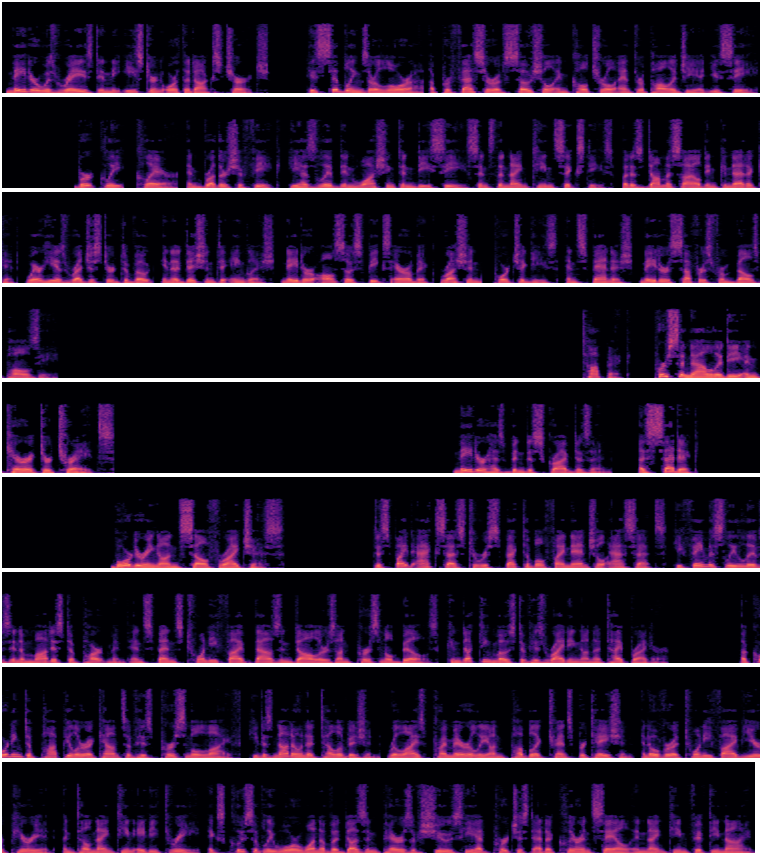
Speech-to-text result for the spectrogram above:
Nader was raised in the Eastern Orthodox Church. His siblings are Laura a professor of social and cultural anthropology at UC. Berkeley, Claire, and brother Shafiq. He has lived in Washington, D.C. since the 1960s, but is domiciled in Connecticut, where he is registered to vote. In addition to English, Nader also speaks Arabic, Russian, Portuguese, and Spanish. Nader suffers from Bell's palsy. Personality and character traits Nader has been described as an ascetic bordering on self-righteous. Despite access to respectable financial assets, he famously lives in a modest apartment and spends $25,000 on personal bills, conducting most of his writing on a typewriter. According to popular accounts of his personal life, he does not own a television, relies primarily on public transportation, and over a 25-year period, until 1983, exclusively wore one of a dozen pairs of shoes he had purchased at a clearance sale in 1959.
